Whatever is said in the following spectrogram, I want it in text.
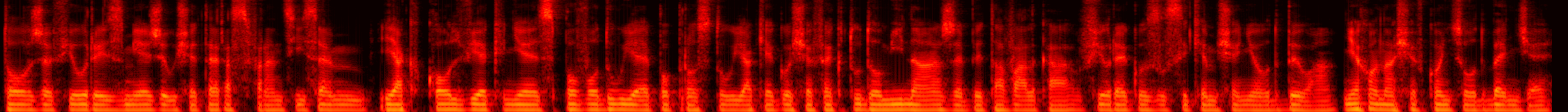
to, że Fury zmierzył się teraz z Francisem, jakkolwiek nie spowoduje po prostu jakiegoś efektu domina, żeby ta walka Furego z Usykiem się nie odbyła. Niech ona się w końcu odbędzie,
